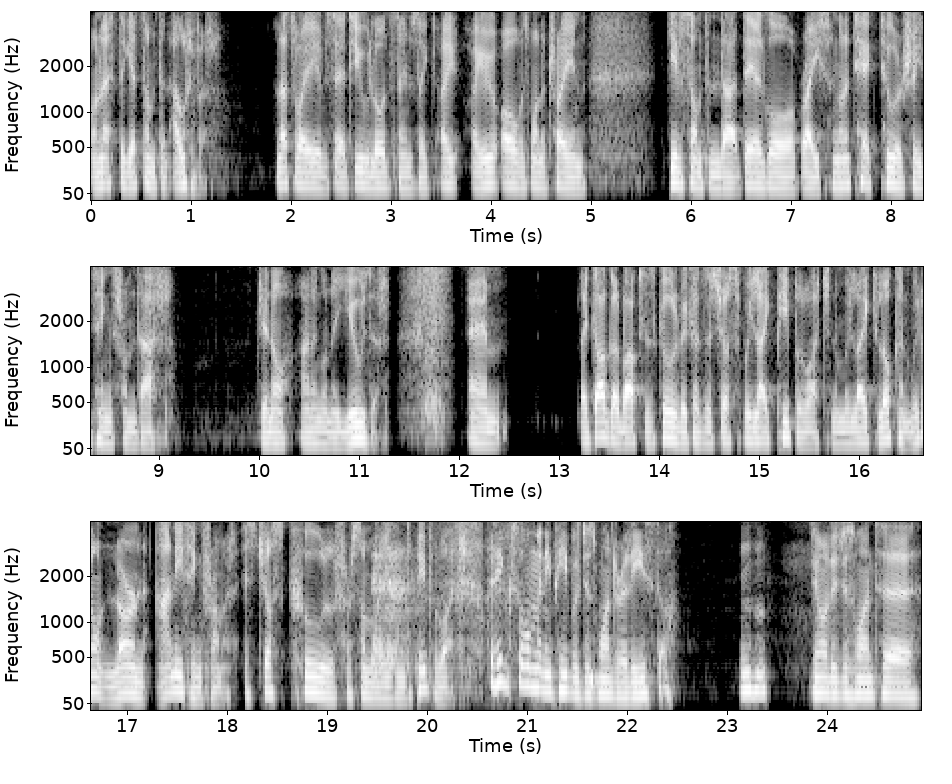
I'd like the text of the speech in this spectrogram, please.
unless they get something out of it. And that's why I say to you loads of times, like I, I always want to try and give something that they'll go, right, I'm going to take two or three things from that, do you know, and I'm going to use it. Um, like Gogglebox is cool because it's just, we like people watching and we like looking. We don't learn anything from it. It's just cool for some reason to people watch. I think so many people just want to release though. Mm-hmm. You know, they just want to.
